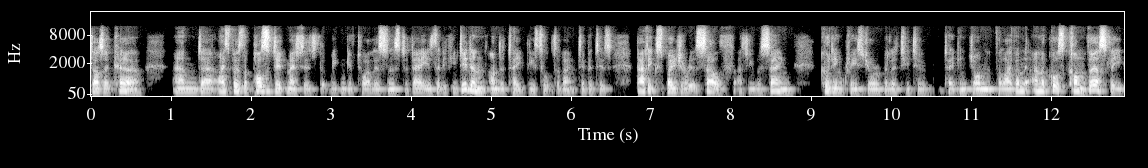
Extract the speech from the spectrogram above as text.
does occur. And uh, I suppose the positive message that we can give to our listeners today is that if you didn't undertake these sorts of activities, that exposure itself, as you were saying, could increase your ability to take enjoyment for life. And, and of course, conversely,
